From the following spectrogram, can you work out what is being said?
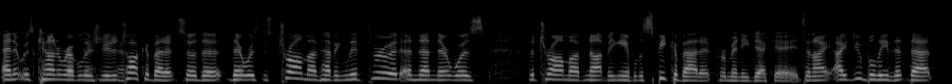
and it was counter-revolutionary to talk about it. So the there was this trauma of having lived through it, and then there was the trauma of not being able to speak about it for many decades. And I, I do believe that that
